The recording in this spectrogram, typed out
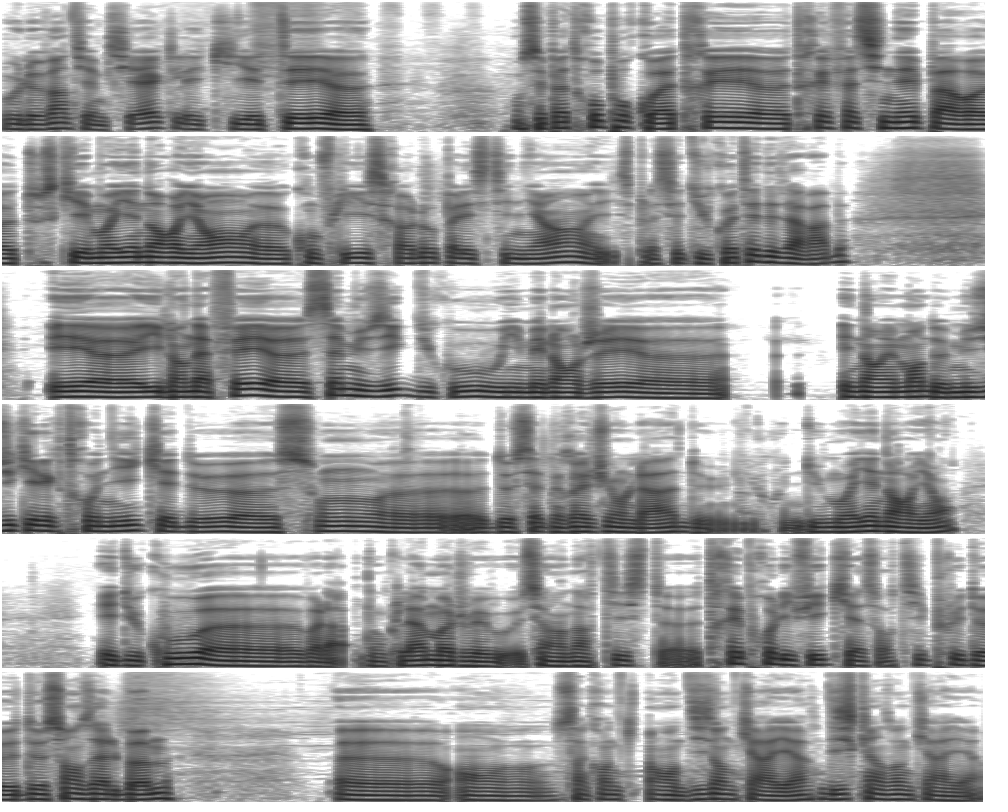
Ou le 20e siècle, et qui était, on ne sait pas trop pourquoi, très très fasciné par tout ce qui est Moyen-Orient, conflit israélo-palestinien. Il se plaçait du côté des Arabes, et il en a fait sa musique, du coup, où il mélangeait énormément de musique électronique et de euh, sons euh, de cette région-là, du, Moyen-Orient. Et du coup, euh, voilà. Donc là, moi, je vais. C'est un artiste très prolifique qui a sorti plus de 200 albums en, 50, en 10 ans de carrière, 10-15 ans de carrière.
